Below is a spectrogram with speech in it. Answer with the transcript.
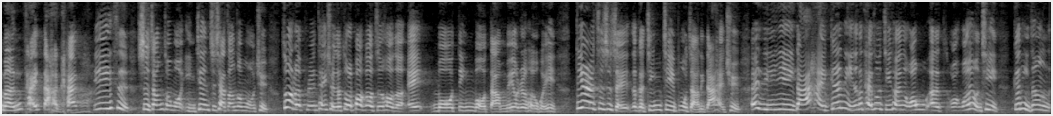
门才打开。第一次是张忠谋引荐之下，张忠谋去做了 presentation，做了报告之后呢，哎，没丁没当，没有任何回应。第二次是谁？那个经济部长李达海去，哎，李李达海跟你那个台塑集团王呃王王永庆。跟你这样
